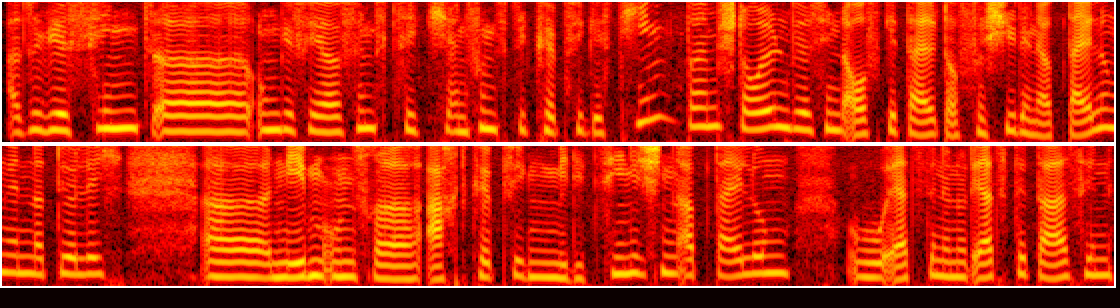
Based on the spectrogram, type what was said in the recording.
Also wir sind äh, ungefähr 50, ein 50-köpfiges Team da im Stollen. Wir sind aufgeteilt auf verschiedene Abteilungen natürlich. Äh, neben unserer achtköpfigen medizinischen Abteilung, wo Ärztinnen und Ärzte da sind,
